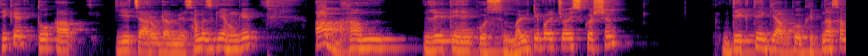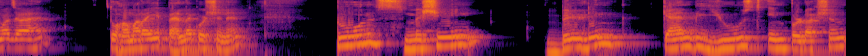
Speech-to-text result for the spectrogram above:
ठीक है? तो आप ये चारों टर्म समझ गए होंगे। अब हम लेते हैं कुछ मल्टीपल चॉइस क्वेश्चन देखते हैं कि आपको कितना समझ आया है। तो हमारा ये पहला क्वेश्चन है tools machine building can be use in production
